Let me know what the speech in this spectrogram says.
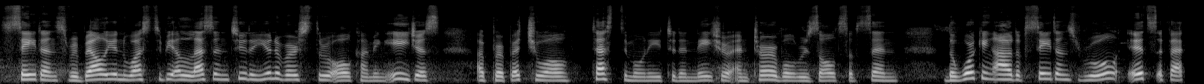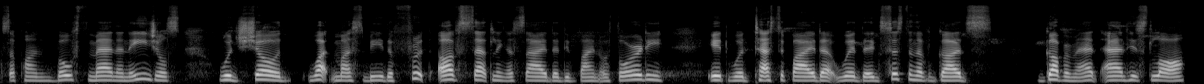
Satan's rebellion was to be a lesson to the universe through all coming ages, a perpetual testimony to the nature and terrible results of sin. The working out of Satan's rule, its effects upon both men and angels, would show what must be the fruit of settling aside the divine authority. It would testify that with the existence of God's government and his law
